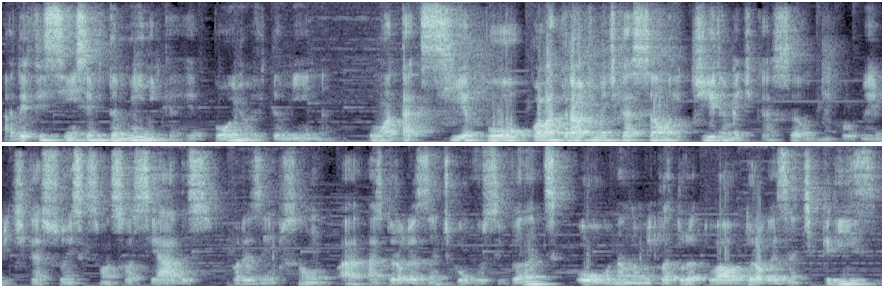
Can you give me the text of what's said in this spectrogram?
A deficiência vitamínica, reponho a vitamina, uma ataxia por colateral de medicação, retira a medicação, né? medicações que são associadas, por exemplo, são as drogas anticonvulsivantes ou, na nomenclatura atual, drogas anticrise,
